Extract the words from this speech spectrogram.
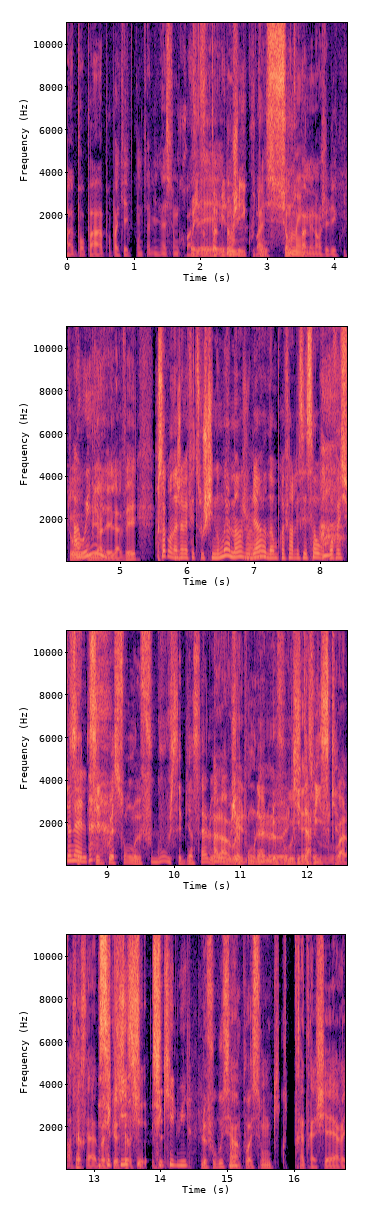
euh, pour pas pour pas qu'il y ait de contamination Ouais, croisée. il ne faut pas mélanger les couteaux. Ouais, surtout Ouais. pas mélanger les couteaux Ah ou oui. bien les laver. C'est pour ça qu'on n'a jamais fait de sushi nous-mêmes, hein, Julien. On préfère laisser ça aux professionnels. C'est le poisson euh, fugu, c'est bien ça le Alors, au oui, Japon, là, le, fugu, qui est c'est- à risque. Voilà, ça, ça- parce C'est qui, ça- c'est c'est qui lui? Le fugu, c'est un poisson qui coûte très très cher et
